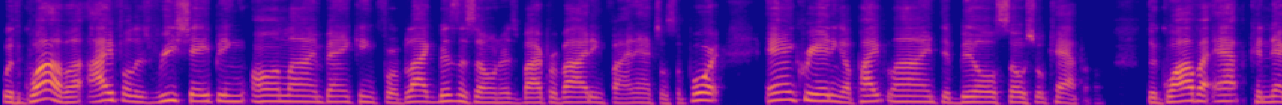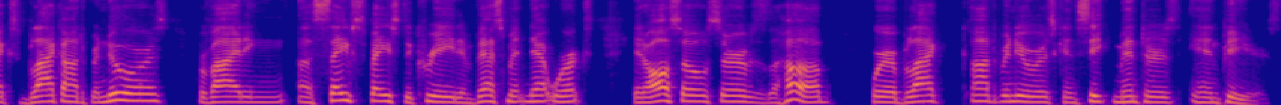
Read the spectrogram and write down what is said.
With Guava, Ifill is reshaping online banking for Black business owners by providing financial support and creating a pipeline to build social capital. The Guava app connects Black entrepreneurs, providing a safe space to create investment networks. It also serves as a hub where Black entrepreneurs can seek mentors and peers.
